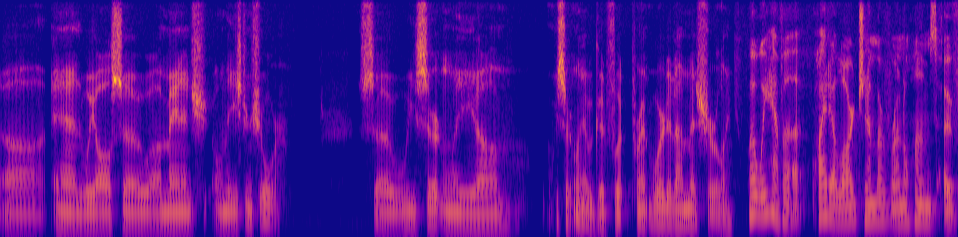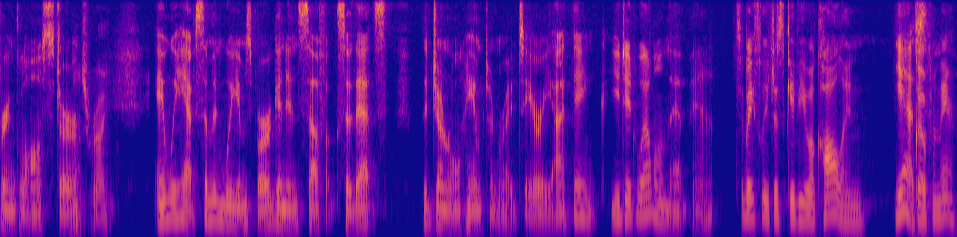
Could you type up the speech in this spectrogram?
Uh, and we also uh, manage on the Eastern Shore. So we certainly um, we certainly have a good footprint. Where did I miss Shirley? Well, we have a quite a large number of rental homes over in Gloucester. That's right. And we have some in Williamsburg and in Suffolk. So that's the general Hampton Roads area. I think you did well on that, Matt. So basically, just give you a call and Yes. go from there.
